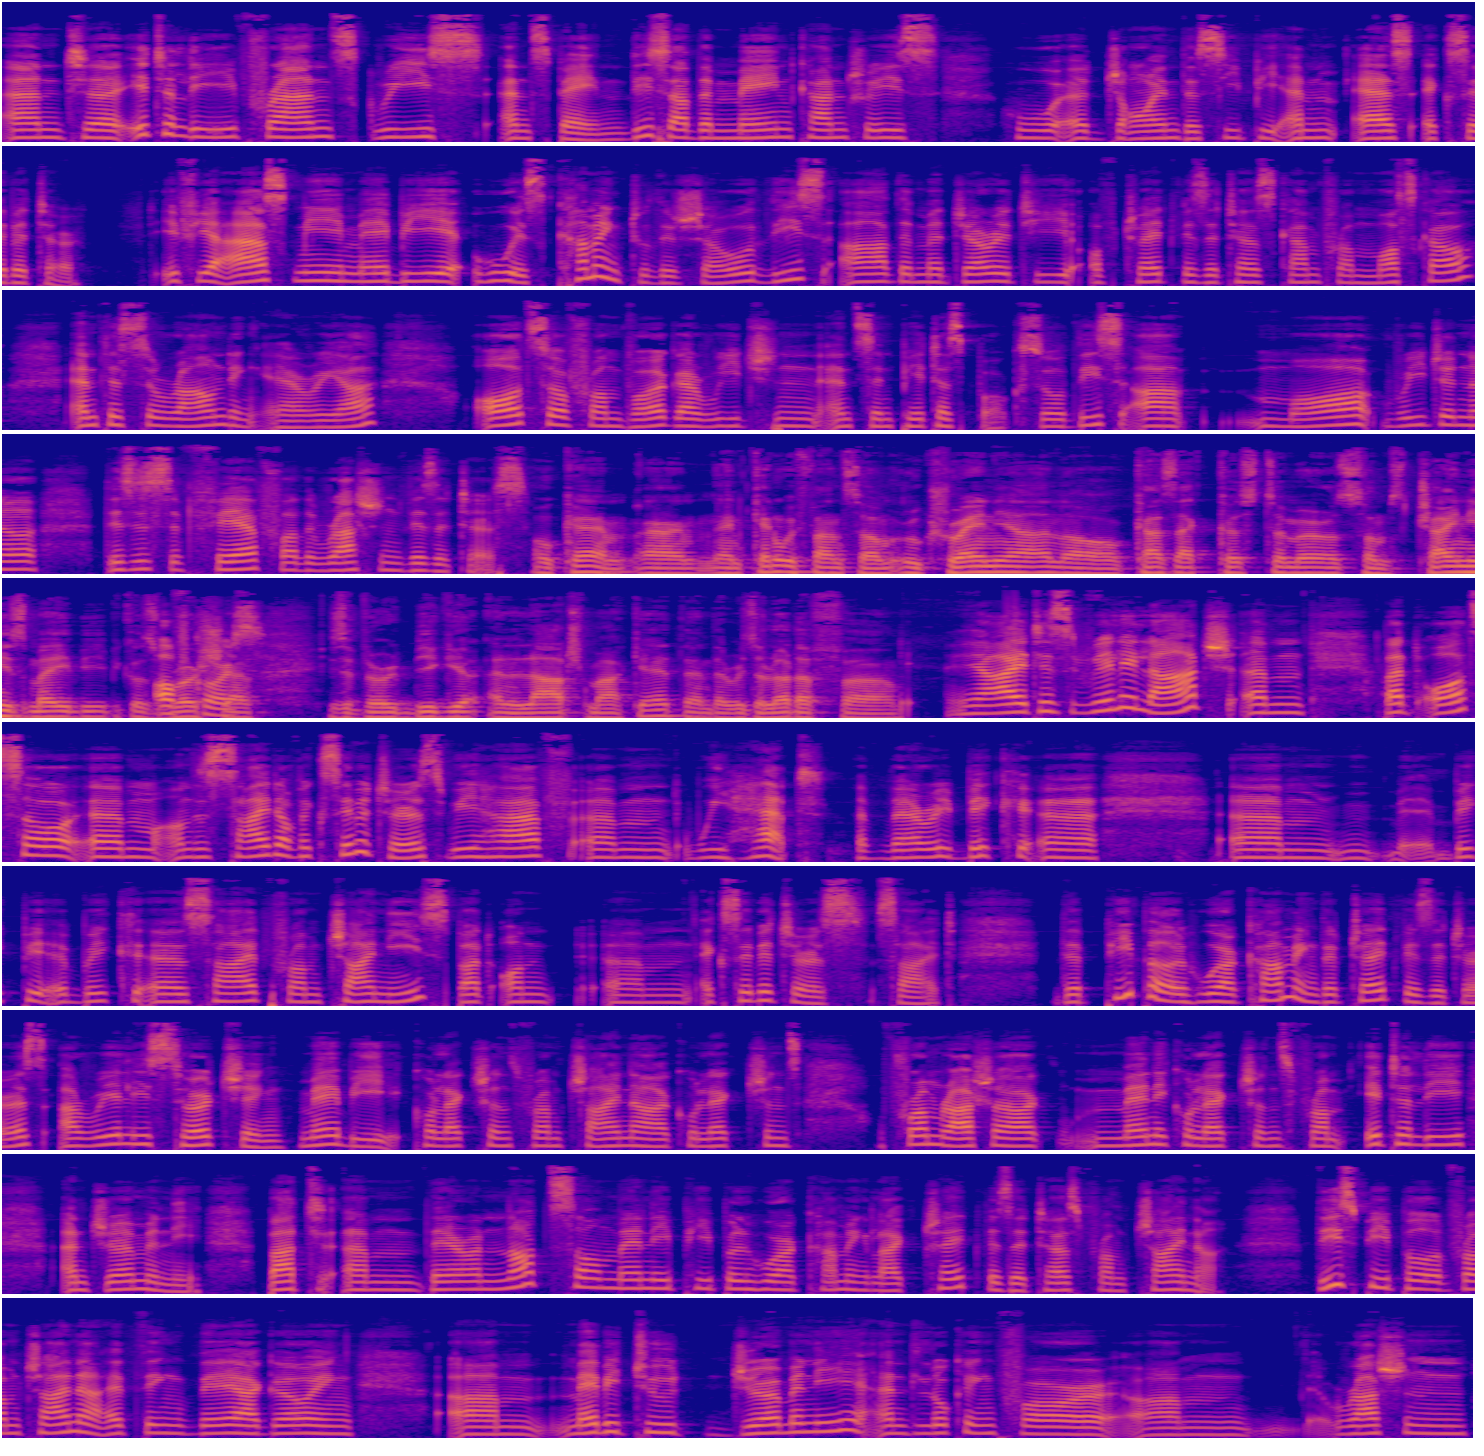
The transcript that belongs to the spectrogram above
and uh, Italy, France, Greece, and Spain. These are the main countries who uh, joined the CPM as exhibitor. If you ask me maybe who is coming to the show, these are the majority of trade visitors come from Moscow and the surrounding area, also from Volga region and St. Petersburg. So these are more regional. This is a fair for the Russian visitors. Okay, um, and can we find some Ukrainian or Kazakh customers, some Chinese maybe, because of Russia course. is a very big and large market, and there is a lot of. Uh... Yeah, it is really large, um, but also um, on the side of exhibitors, we have um, we had a very big. Uh, um, big big uh, side from Chinese, but on um, exhibitors' side, the people who are coming, the trade visitors, are really searching maybe collections from China, collections from Russia, many collections from Italy and Germany. But um, there are not so many people who are coming like trade visitors from China. These people from China, I think they are going um, maybe to Germany and looking for um, Russian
